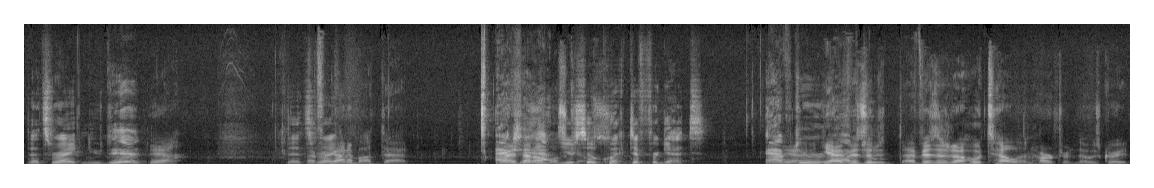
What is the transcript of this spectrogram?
That's right. You did. Yeah. That's I right. forgot about that. All right, Actually, that yeah, You're so quick to forget. After yeah, yeah I visited. I visited a hotel in Hartford. That was great.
